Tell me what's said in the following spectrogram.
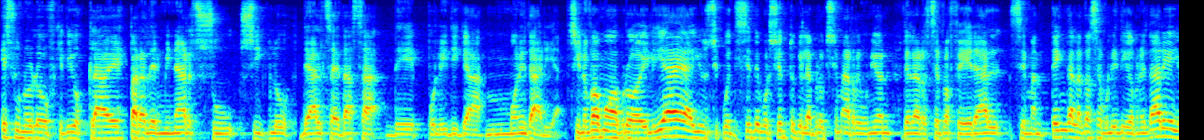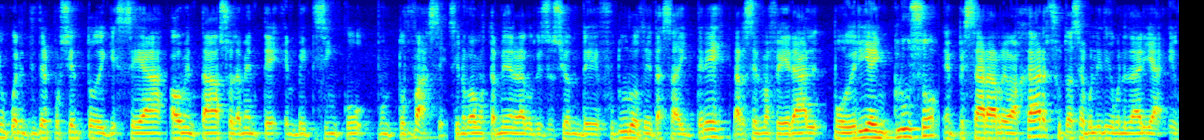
es uno de los objetivos claves para terminar su ciclo de alza de tasa de política monetaria. Si nos vamos a probabilidades, hay un 57% que la próxima reunión de la Reserva Federal se mantenga la tasa de política monetaria y un 43% de que sea aumentada solamente en 25 puntos base. Si nos vamos también a la cotización de futuros de tasa de interés, la Reserva Federal podría incluso empezar a rebajar su tasa política monetaria en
